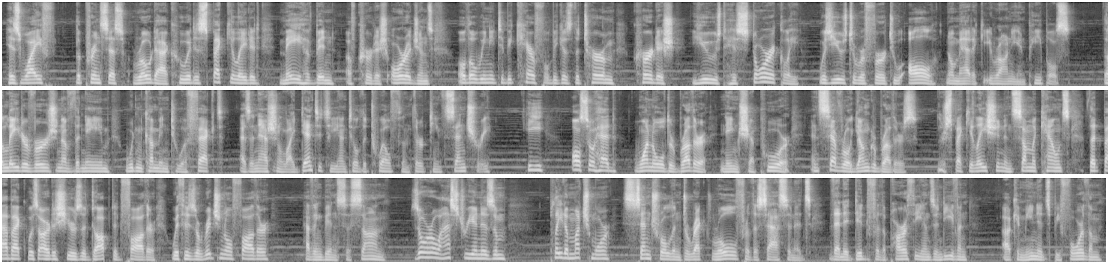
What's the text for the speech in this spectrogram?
His wife, the Princess Rodak, who it is speculated may have been of Kurdish origins, although we need to be careful because the term Kurdish used historically was used to refer to all nomadic Iranian peoples. The later version of the name wouldn't come into effect as a national identity until the 12th and 13th century. He also had one older brother named Shapur, and several younger brothers. There's speculation in some accounts that Babak was Ardashir's adopted father, with his original father having been Sasan. Zoroastrianism played a much more central and direct role for the Sassanids than it did for the Parthians and even Achaemenids before them.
